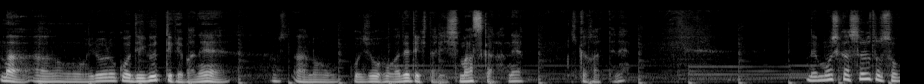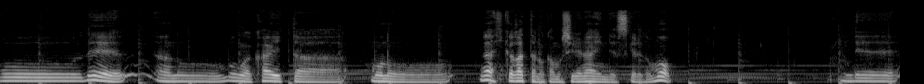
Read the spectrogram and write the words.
まああのいろいろこうディグっていけばねあのこう情報が出てきたりしますからね引っかかってね。でもしかするとそこであの僕が書いたものが引っかかったのかもしれないんですけれどもで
